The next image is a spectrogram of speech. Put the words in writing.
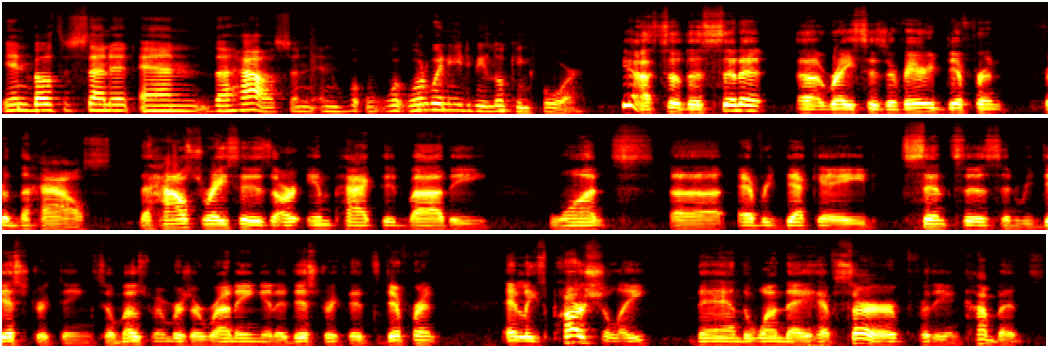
In both the Senate and the House, and, and w- what do we need to be looking for? Yeah, so the Senate uh, races are very different from the House. The House races are impacted by the once uh, every decade census and redistricting. So most members are running in a district that's different, at least partially, than the one they have served for the incumbents.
